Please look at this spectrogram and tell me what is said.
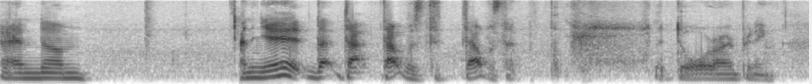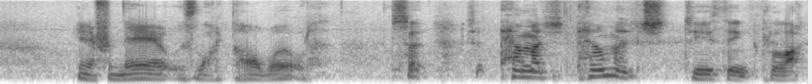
And um, and yeah, that, that that was the that was the the door opening. You know, from there it was like the whole world. So, so how much how much do you think luck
